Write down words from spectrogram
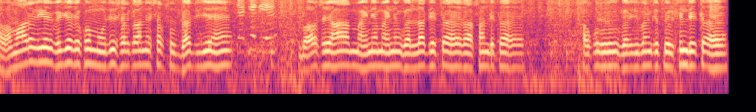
अब हमारे लिए भैया देखो मोदी सरकार ने सब सुविधा दिए हैं। क्या क्या दिया बहुत से यहाँ महीने महीने में गल्ला देता है राशन देता है और कुछ गरीबन के पेंशन देता है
